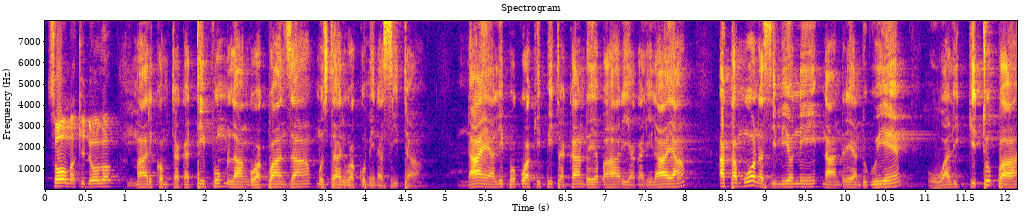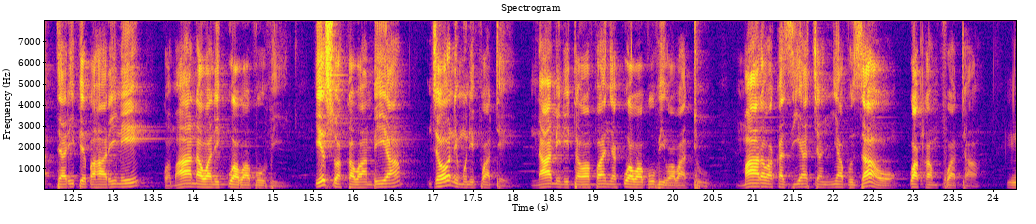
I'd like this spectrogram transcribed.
Soma kidogo. Marko mtakatifu mlango wa kwanza mstari wa kumi na sita. Naye alipokuwa akipita kando ya bahari ya Galilaya, akamwona Simioni na Andrea nduguye walikitupa jarife baharini, kwa maana walikuwa wavuvi. Yesu akawaambia, njooni munifuate, nami nitawafanya kuwa wavuvi wa watu. Mara wakaziacha nyavu zao wakamfuata.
